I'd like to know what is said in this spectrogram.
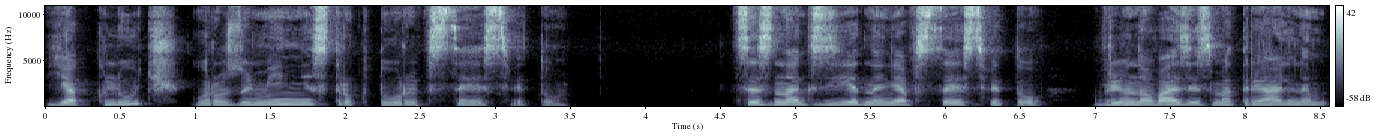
як ключ у розумінні структури Всесвіту. Це знак з'єднання Всесвіту в рівновазі з матеріальним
